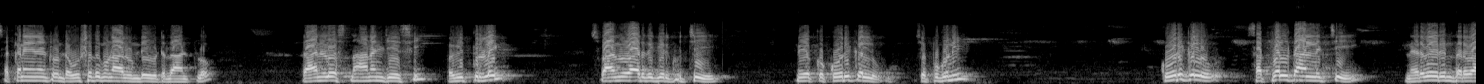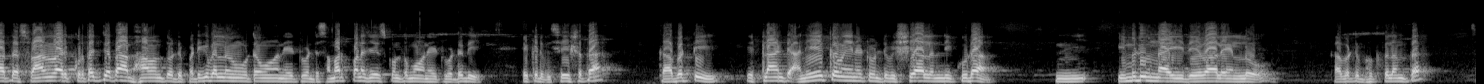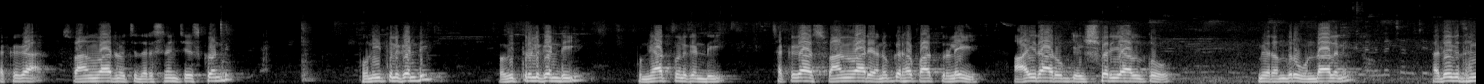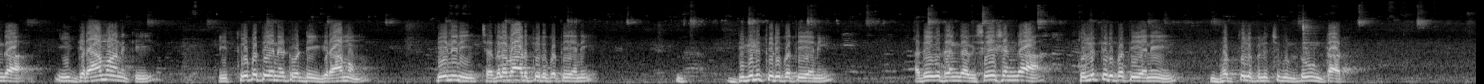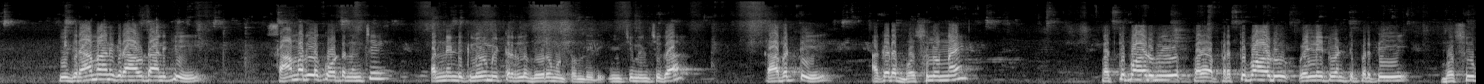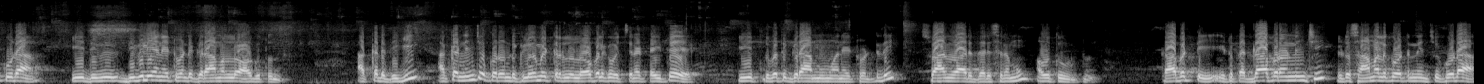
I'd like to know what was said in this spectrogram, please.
చక్కనైనటువంటి ఔషధ గుణాలు ఉండేవిటి దాంట్లో. దానిలో స్నానం చేసి పవిత్రులై స్వామివారి దగ్గరికి వచ్చి మీ యొక్క కోరికలు చెప్పుకుని కోరికలు సత్ఫలితాలనిచ్చి నెరవేరిన తర్వాత స్వామివారి కృతజ్ఞతా భావంతో పటికి బెల్లం అనేటువంటి సమర్పణ చేసుకుంటాము అనేటువంటిది ఇక్కడ విశేషత. కాబట్టి ఇట్లాంటి అనేకమైనటువంటి విషయాలన్నీ కూడా ఇమిడి ఉన్నాయి ఈ దేవాలయంలో. కాబట్టి భక్తులంతా చక్కగా స్వామివారిని వచ్చి దర్శనం చేసుకోండి. పునీతులు కండి పవిత్రులు కండి పుణ్యాత్ములు కండి చక్కగా స్వామివారి అనుగ్రహ పాత్రులై ఆయురారోగ్య ఐశ్వర్యాలతో మీరందరూ ఉండాలని. అదేవిధంగా ఈ గ్రామానికి ఈ తిరుపతి అనేటువంటి ఈ గ్రామం దీనిని చదలవాడ తిరుపతి అని దిగిలి తిరుపతి అని అదేవిధంగా విశేషంగా తొలి తిరుపతి అని భక్తులు పిలుచుకుంటూ ఉంటారు. ఈ గ్రామానికి రావడానికి సామర్లకోట నుంచి పన్నెండు కిలోమీటర్ల దూరం ఉంటుంది ఇది ఇంచుమించుగా. కాబట్టి అక్కడ బస్సులు ఉన్నాయి పత్తిపాడు మీ- వెళ్ళేటువంటి ప్రతి బస్సు కూడా ఈ దివి దివిలి అనేటువంటి గ్రామంలో ఆగుతుంది. అక్కడ దిగి అక్కడి నుంచి ఒక రెండు కిలోమీటర్ల లోపలికి వచ్చినట్టయితే ఈ తిరుపతి గ్రామం అనేటువంటిది స్వామివారి దర్శనము అవుతూ ఉంటుంది. కాబట్టి ఇటు పెద్దాపురం నుంచి ఇటు సామలకోట నుంచి కూడా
